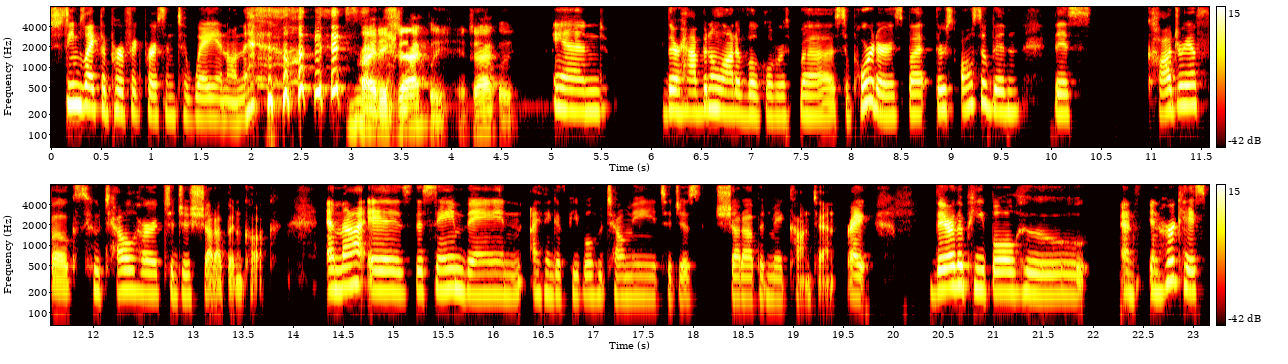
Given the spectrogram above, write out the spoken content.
Seems like the perfect person to weigh in on this. Right, exactly. Exactly. And there have been a lot of vocal uh, supporters, but there's also been this cadre of folks who tell her to just shut up and cook. And that is the same vein, I think, of people who tell me to just shut up and make content, right? They're the people who, and in her case,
